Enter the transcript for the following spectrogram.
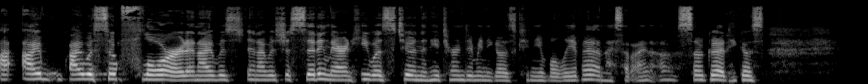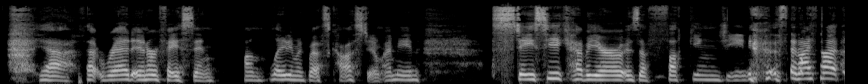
I, I, I was so floored and I was and I was just sitting there and he was too. And then he turned to me and he goes, "Can you believe it?" And I said, "I know, so good." He goes, "Yeah, that red interfacing on Lady Macbeth's costume. I mean." Stacy Caballero is a fucking genius. And I thought,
